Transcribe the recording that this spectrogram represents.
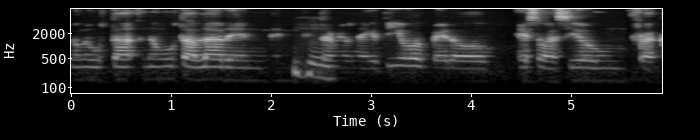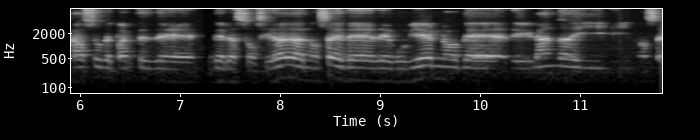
no me gusta, no me gusta hablar en, en términos negativos, pero eso ha sido un fracaso de parte de, de la sociedad, no sé, del de gobierno de, de, Irlanda y, y no sé,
